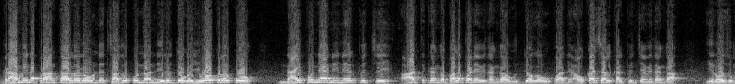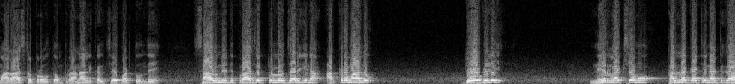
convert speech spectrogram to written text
గ్రామీణ ప్రాంతాలలో ఉండే చదువుకున్న నిరుద్యోగ యువకులకు నైపుణ్యాన్ని నేర్పించి ఆర్థికంగా బలపడే విధంగా ఉద్యోగ ఉపాధి అవకాశాలు కల్పించే విధంగా ఈరోజు మా రాష్ట్ర ప్రభుత్వం ప్రణాళికలు చేపడుతుంది. సాగునీటి ప్రాజెక్టుల్లో జరిగిన అక్రమాలు దోపిడీ నిర్లక్ష్యము కళ్ళగట్టినట్టుగా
